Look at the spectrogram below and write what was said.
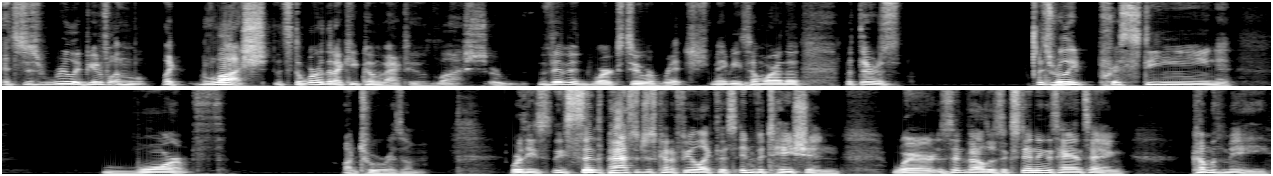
it's just really beautiful and like lush. It's the word that I keep coming back to. Lush or vivid works too, or rich, maybe somewhere in the. But there's, it's really pristine warmth on tourism where these these synth passages kind of feel like this invitation where Zientveld is extending his hand saying, Come with me,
